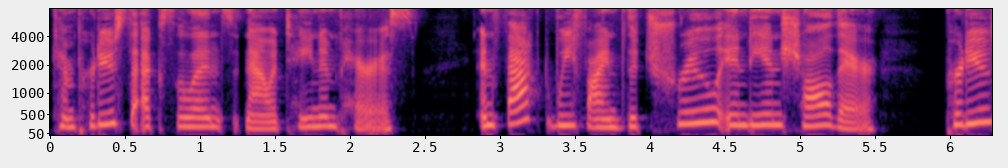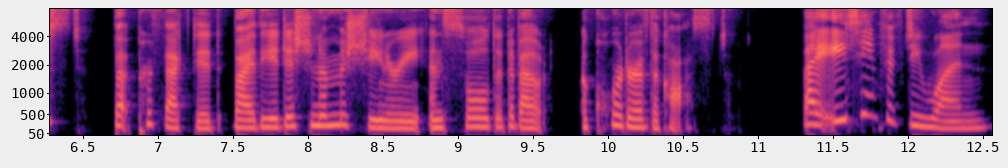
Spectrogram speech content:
can produce the excellence now attained in Paris. In fact, we find the true Indian shawl there, produced but perfected by the addition of machinery and sold at about a quarter of the cost. By 1851,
